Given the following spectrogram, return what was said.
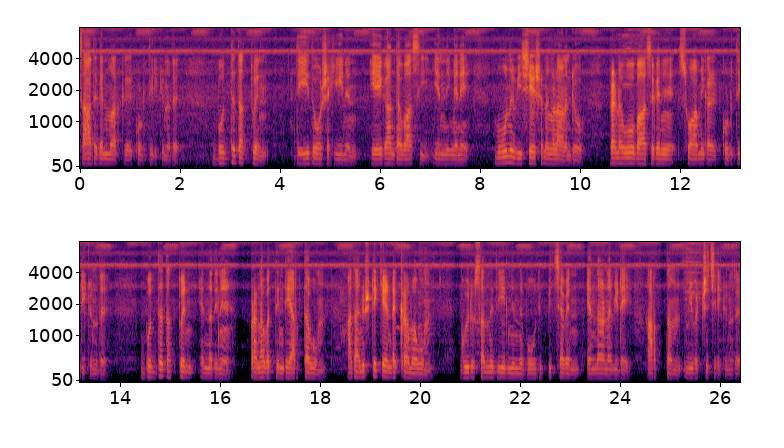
സാധകന്മാർക്ക് കൊടുത്തിരിക്കുന്നത്. ബുദ്ധതത്വൻ ദീദോഷഹീനൻ ഏകാന്തവാസി എന്നിങ്ങനെ മൂന്ന് വിശേഷണങ്ങളാണല്ലോ പ്രണവോപാസകന് സ്വാമികൾ കൊടുത്തിരിക്കുന്നത്. ബുദ്ധതത്വൻ എന്നതിന് പ്രണവത്തിന്റെ അർത്ഥവും അതനുഷ്ഠിക്കേണ്ട ക്രമവും ഗുരുസന്നിധിയിൽ നിന്ന് ബോധിപ്പിച്ചവൻ എന്നാണ് അവിടെ അർത്ഥം വിവക്ഷിച്ചിരിക്കുന്നത്.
